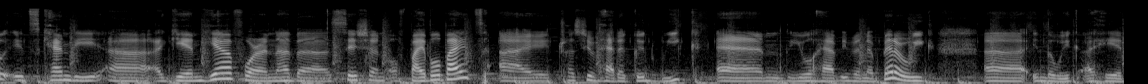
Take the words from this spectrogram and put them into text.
it's Candy uh, again here for another session of Bible Bites. I trust you've had a good week and you'll have even a better week uh, in the week ahead.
